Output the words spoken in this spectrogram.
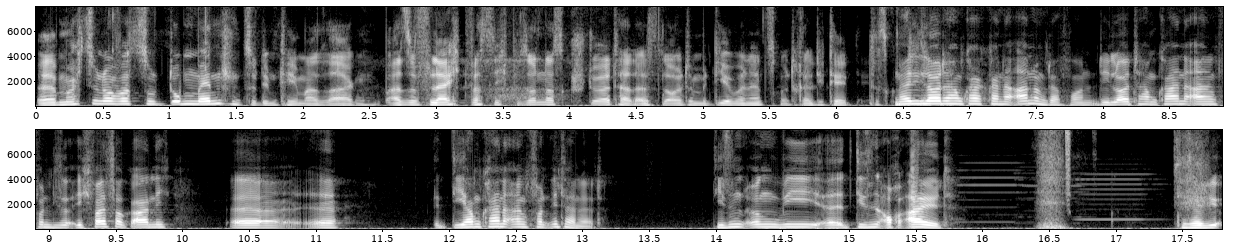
Äh, möchtest du noch was zu dummen Menschen zu dem Thema sagen? Also vielleicht, was dich besonders gestört hat, als Leute mit dir über Netzneutralität Na, diskutieren. die Leute haben gar keine Ahnung davon. Die Leute haben keine Ahnung von dieser. Ich weiß auch gar nicht. Äh, äh, die haben keine Ahnung von Internet. Die sind irgendwie. Äh, die sind auch alt. Digga, wie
